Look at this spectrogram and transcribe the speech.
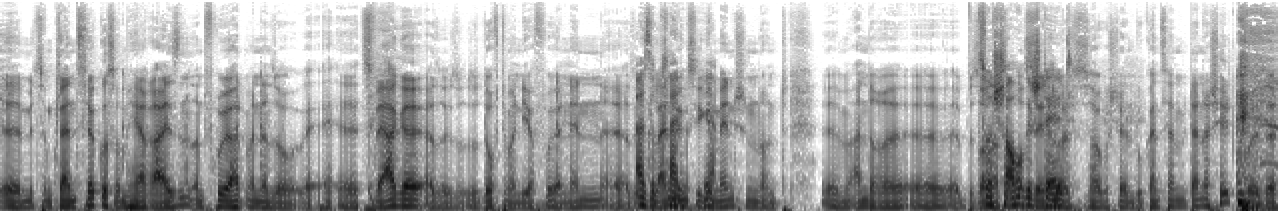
äh, mit so einem kleinen Zirkus umherreisen. Und früher hat man dann so äh, äh, Zwerge, also so, so durfte man die ja früher nennen, äh, also, Also klein- kleinwüchsige ja. Menschen und ähm, andere äh, besonders Schau aussehende gestellt. Zur Schau gestellt. Und du kannst dann mit deiner Schildkröte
